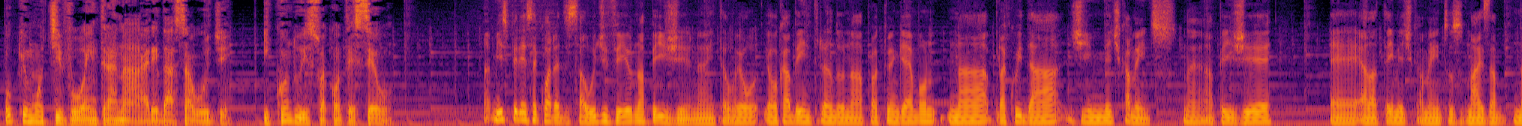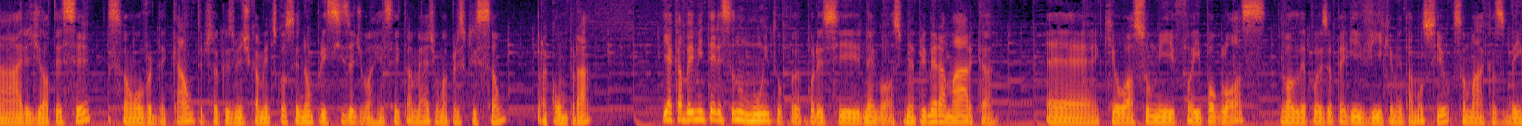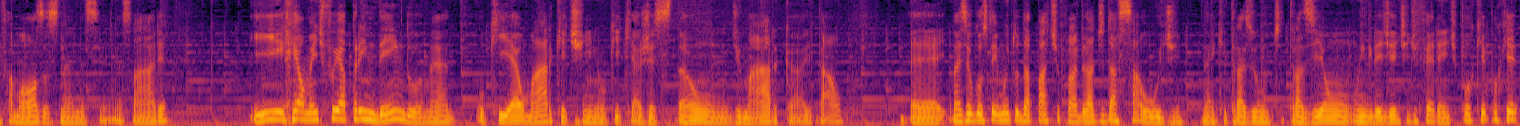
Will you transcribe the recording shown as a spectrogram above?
O que o motivou a entrar na área da saúde? E quando isso aconteceu? A minha experiência com a área de saúde veio na P&G, né? Então eu, eu acabei entrando na Procter Gamble para cuidar de medicamentos, né? A P&G é, ela tem medicamentos mais na, na, área de OTC, que são over the counter, são aqueles medicamentos que você não precisa de uma receita médica, uma prescrição para comprar. E acabei me interessando muito por, por esse negócio. Minha primeira marca é, que eu assumi foi Hipogloss. Logo depois eu peguei Vic e Metamucil, que são marcas bem famosas né, nesse, nessa área. E realmente fui aprendendo né, o que é o marketing, o que é a gestão de marca e tal. É, mas eu gostei muito da particularidade da saúde, né, que trazia, um, trazia um, um, ingrediente diferente. Por quê? Porque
